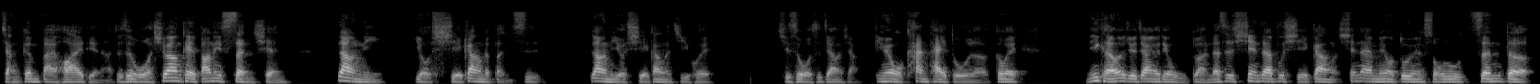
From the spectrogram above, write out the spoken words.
讲更白话一点啊，就是我希望可以帮你省钱，让你有斜杠的本事，让你有斜杠的机会。其实我是这样想，因为我看太多了，各位。你可能会觉得这样有点武断，但是现在不斜杠，现在没有多元收入，真的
